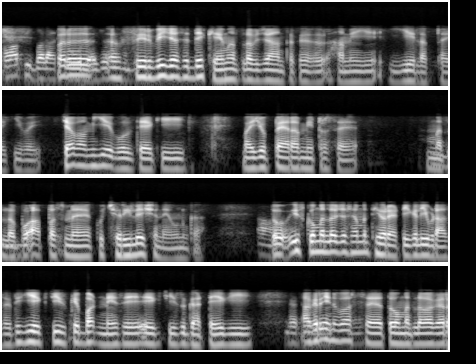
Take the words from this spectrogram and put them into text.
बहुत ही बड़ा पर फिर भी जैसे देखे मतलब जहाँ तक हमें ये ये लगता है कि भाई जब हम ये बोलते हैं कि भाई जो पैरामीटर्स है मतलब वो हम्म। आपस में कुछ रिलेशन है उनका तो हाँ। इसको मतलब जैसे हम थियोरेटिकली बढ़ा सकते हैं कि एक चीज़ के बढ़ने से एक चीज़ घटेगी। अगर इनवर्स है। तो मतलब अगर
